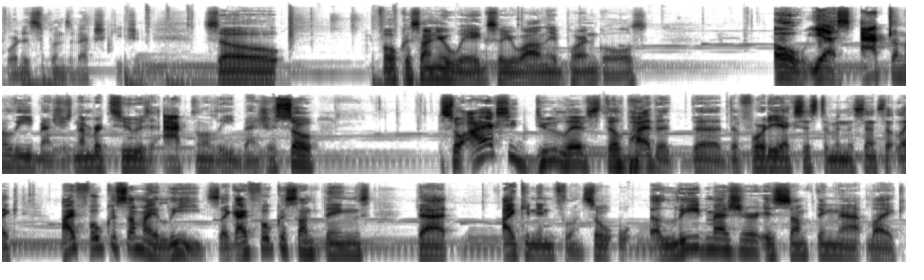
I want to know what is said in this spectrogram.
Four disciplines of execution. So focus on your wig, so your wildly important goals. Oh, yes, act on the lead measures. Number two is act on the lead measures. So so I actually do live still by the the the 4DX system in the sense that like I focus on my leads. Like I focus on things that I can influence. So a lead measure is something that like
